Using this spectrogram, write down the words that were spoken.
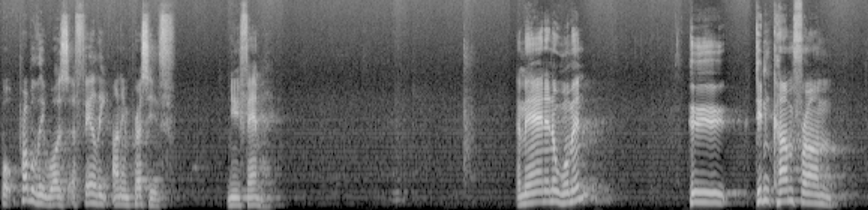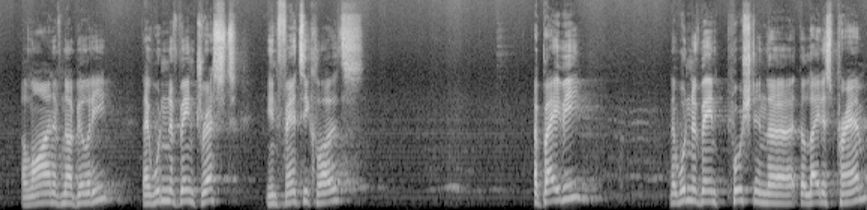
what probably was a fairly unimpressive new family. A man and a woman who didn't come from a line of nobility. They wouldn't have been dressed in fancy clothes. A baby that wouldn't have been pushed in the, the latest pram.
